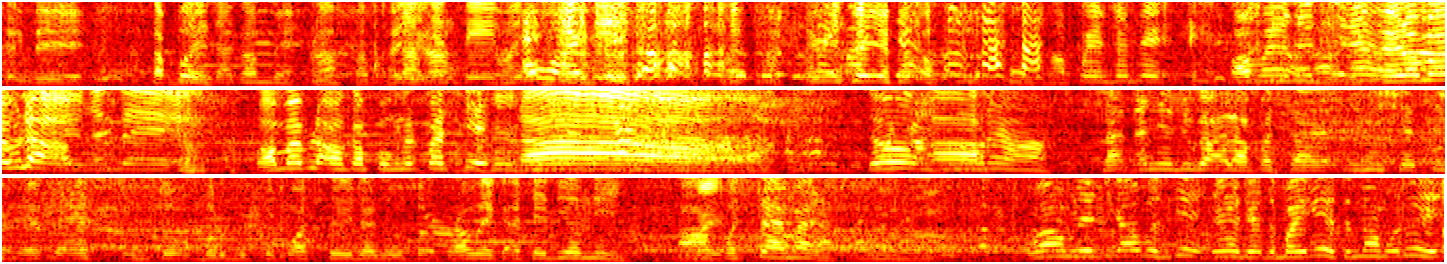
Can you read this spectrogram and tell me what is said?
Cantik. Siapa? Ha? Siapa? Saya kan? Oh, hati. Apa yang cantik? Ramai yang cantik eh. Eh, Ramai pula. Ramai pula orang kampung lepas sikit. Ah. So, uh, nak tanya jugalah pasal inisiatif FAS untuk berbuka puasa dan solat tarawih kat stadium ni. Ah, first time kan? Abang boleh cakap apa sikit? Jangan cakap terbaik je, senang buat duit.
